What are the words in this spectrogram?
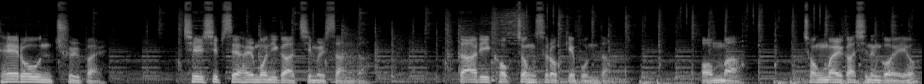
새로운 출발. 70세 할머니가 짐을 싼다. 딸이 걱정스럽게 본다. 엄마, 정말 가시는 거예요?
